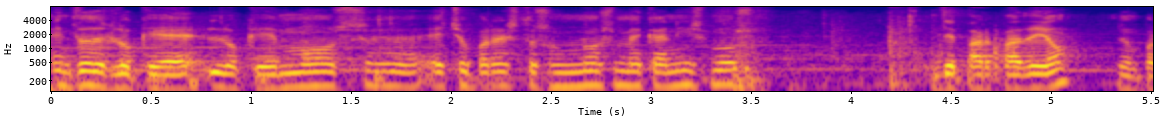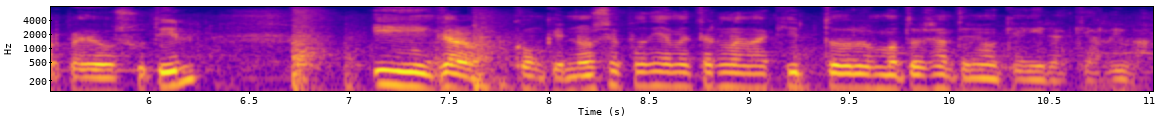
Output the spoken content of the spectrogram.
Entonces lo que, lo que hemos eh, hecho para esto son unos mecanismos de parpadeo, de un parpadeo sutil. Y claro, con que no se podía meter nada aquí, todos los motores han tenido que ir aquí arriba.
